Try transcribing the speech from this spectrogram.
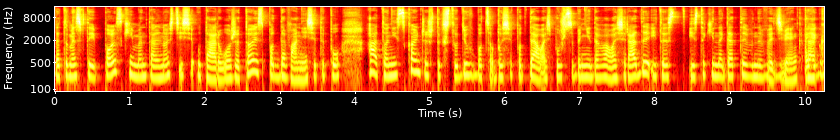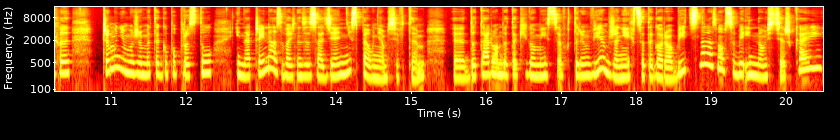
natomiast w tej polskiej mentalności się utarło, że to jest poddawanie się typu, a to nie skończysz tych studiów, bo co, bo się poddałaś, bo już sobie nie dawałaś rady i to jest, jest taki negatywny wydźwięk. Tak. A jakby czemu nie możemy tego po prostu inaczej nazwać na zasadzie nie spełniam się w tym. Y, dotarłam do takiego miejsca, w którym wiem, że nie chcę tego robić, znalazłam sobie inną ścieżkę i y,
